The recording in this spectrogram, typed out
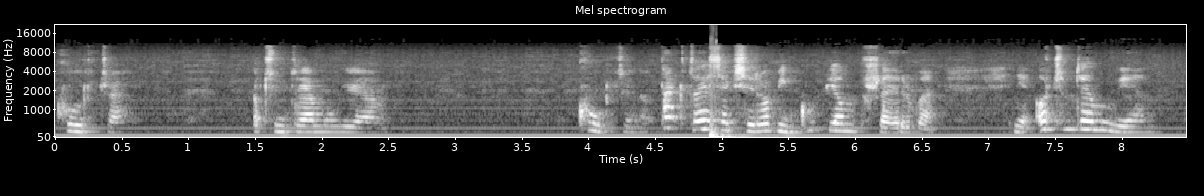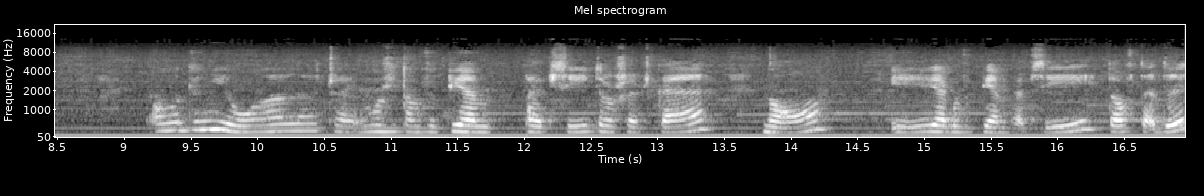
Kurczę, o czym to ja mówiłem? Kurczę, no tak to jest, jak się robi głupią przerwę. Nie, o czym to ja mówiłem? O dniu, ale czekaj, może tam wypiłem Pepsi troszeczkę, no i jak wypiłem Pepsi, to wtedy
